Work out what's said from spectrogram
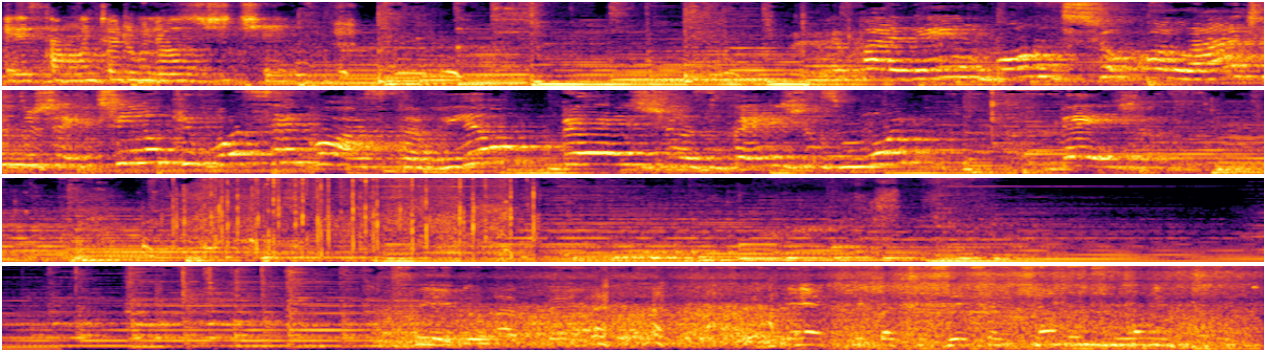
ele está muito orgulhoso de ti. Preparei um bolo de chocolate do jeitinho que você pra dizer que eu te amo muito.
